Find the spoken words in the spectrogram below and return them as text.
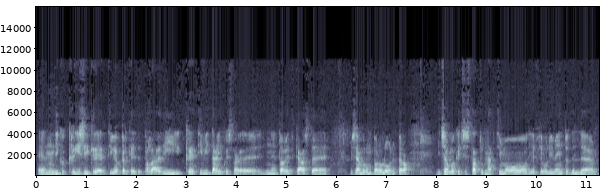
eh, non dico crisi creativa perché parlare di creatività in questa, eh, nel Toilet Cast è, mi sembra un parolone, però diciamo che c'è stato un attimo di affievolimento del,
